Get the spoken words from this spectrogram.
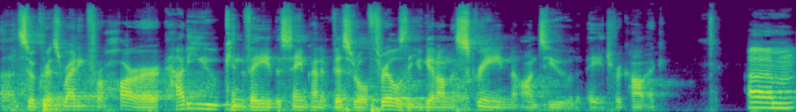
Uh, so, Chris, writing for horror, how do you convey the same kind of visceral thrills that you get on the screen onto the page for comic? Um,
